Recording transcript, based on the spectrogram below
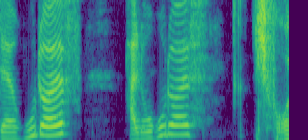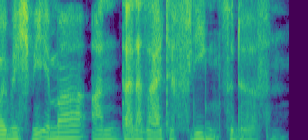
der Rudolf. Hallo Rudolf. Ich freue mich wie immer, an deiner Seite fliegen zu dürfen.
